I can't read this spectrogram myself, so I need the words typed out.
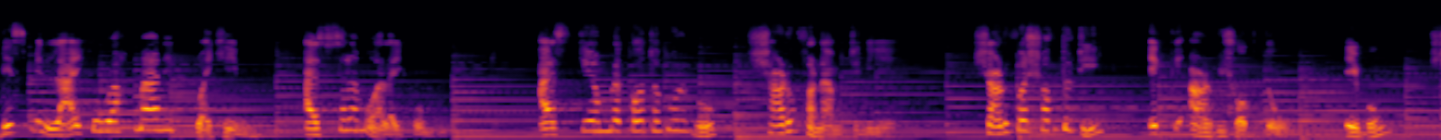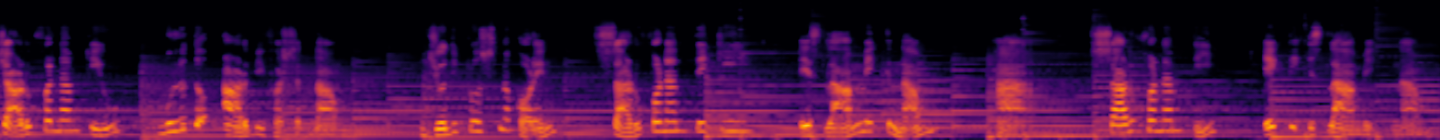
বিসমিল্লাহির রহমানির রহিম আসসালামু আলাইকুম আজকে আমরা কথা বলব শারুফা নামটি নিয়ে। শারুফা শব্দটি একটি আরবি শব্দ এবং শারুফা নামটিও মূলত আরবি ভাষার নাম। যদি প্রশ্ন করেন, শারুফা নামটি কি? ইসলামিক নাম? হ্যাঁ শারুফা নামটি একটি ইসলামিক নাম।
